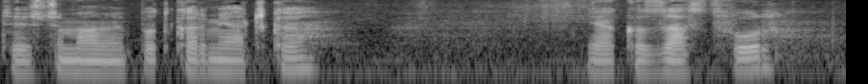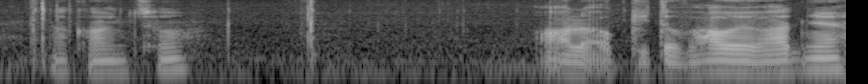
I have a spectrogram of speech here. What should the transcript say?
Tu jeszcze mamy podkarmiaczkę jako zastwór na końcu. Ale okitowały ładnie.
